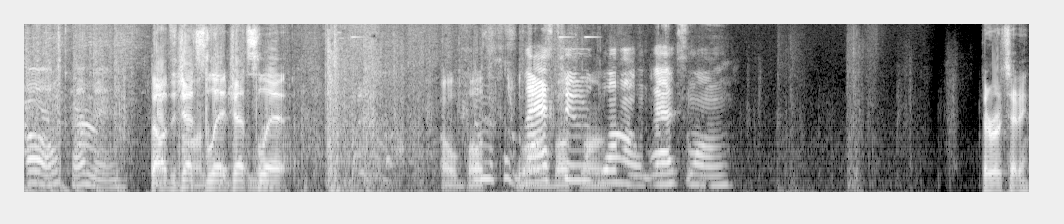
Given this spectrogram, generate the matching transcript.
Oh, I'm coming. Oh, the Jett's lit, Jett's lit. Oh, both long, Last both two long. long. Last long. They're rotating.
